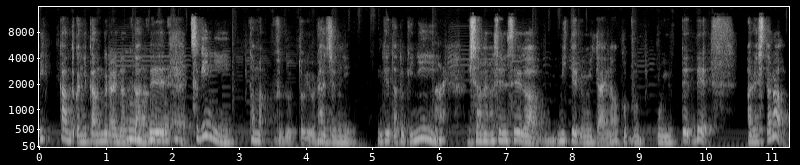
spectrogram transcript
1巻とか2巻ぐらいだったんで、次に「タマフル」というラジオに出た時に、はい。石山先生が見てるみたいなことを言ってであれしたら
